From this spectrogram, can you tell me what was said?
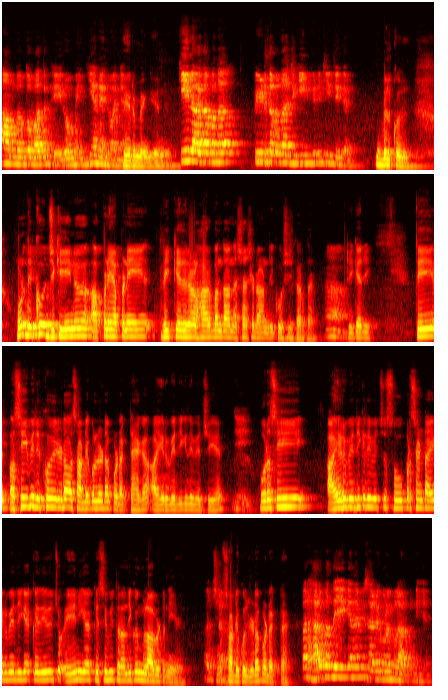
ਆਮਦਨ ਤੋਂ ਵੱਧ ਫੇਰ ਉਹ ਮਹਿੰਗੀਆਂ ਨੇ ਦਵਾਈਆਂ। ਫੇਰ ਮਹਿੰਗੀਆਂ ਨੇ। ਕੀ ਲੱਗਦਾ ਬੰਦਾ ਪੀੜਤ ਬੰਦਾ ਯਕੀਨ ਕਿਹੜੀ ਚੀਜ਼ ਤੇ ਕਰੇ? ਬਿਲਕੁਲ ਹੁਣ ਦੇਖੋ ਯਕੀਨ ਆਪਣੇ ਆਪਣੇ ਤਰੀਕੇ ਦੇ ਨਾਲ ਹਰ ਬੰਦਾ ਨਸ਼ਾ ਛਡਾਉਣ ਦੀ ਕੋਸ਼ਿਸ਼ ਕਰਦਾ ਹਾਂ। ਠੀਕ ਹੈ ਜੀ। ਤੇ ਅਸੀਂ ਵੀ ਦੇਖੋ ਇਹ ਜਿਹੜਾ ਸਾਡੇ ਕੋਲ ਜਿਹੜਾ ਪ੍ਰੋਡਕਟ ਹੈਗਾ ਆਯੁਰਵੈਦਿਕ ਦੇ ਵਿੱਚ ਹੀ ਹੈ। ਜੀ। ਔਰ ਅਸੀਂ ਆਯੁਰਵੈਦਿਕ ਦੇ ਵਿੱਚ 100% ਆਯੁਰਵੈਦਿਕ ਹੈ ਕਦੇ ਵਿੱਚ ਇਹ ਨਹੀਂ ਹੈ ਕਿਸੇ ਵੀ ਤਰ੍ਹਾਂ ਦੀ ਕੋਈ ਮਿਲਾਵਟ ਨਹੀਂ ਹੈ। ਅੱਛਾ। ਸਾਡੇ ਕੋਲ ਜਿਹੜਾ ਪ੍ਰੋਡਕਟ ਹੈ। ਪਰ ਹਰ ਬੰਦੇ ਇਹ ਕਹਿੰਦਾ ਵੀ ਸਾਡੇ ਕੋਲ ਮਿਲਾਵਟ ਨਹੀਂ ਹੈ।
